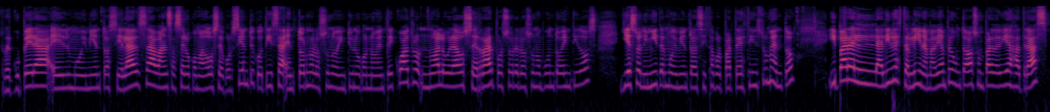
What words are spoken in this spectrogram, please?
recupera el movimiento hacia el alza, avanza 0,12% y cotiza en torno a los 1,21,94, no ha logrado cerrar por sobre los 1,22 y eso limita el movimiento alcista por parte de este instrumento. Y para la libra esterlina, me habían preguntado hace un par de días atrás,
